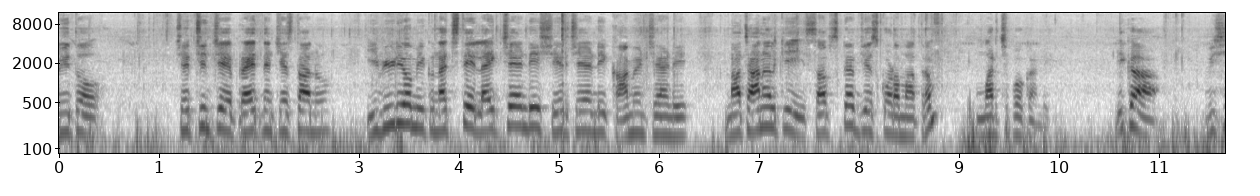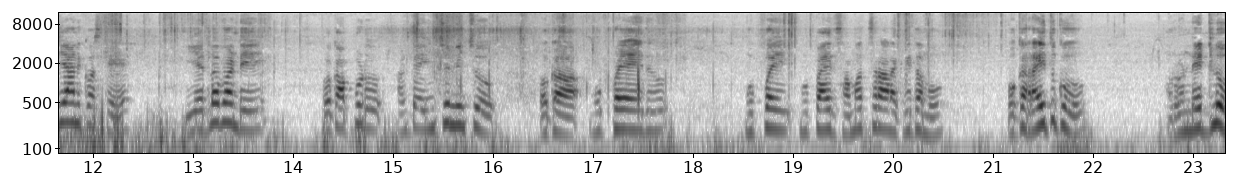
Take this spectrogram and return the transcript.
మీతో చర్చించే ప్రయత్నం చేస్తాను. ఈ వీడియో మీకు నచ్చితే లైక్ చేయండి షేర్ చేయండి కామెంట్ చేయండి. నా ఛానల్కి సబ్స్క్రైబ్ చేసుకోవడం మాత్రం మర్చిపోకండి. ఇక విషయానికి వస్తే ఈ ఎడ్ల బండి ఒకప్పుడు అంటే ఇంచుమించు ఒక ముప్పై ఐదు ముప్పై ముప్పై ఐదు సంవత్సరాల క్రితము ఒక రైతుకు రెండెడ్లు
